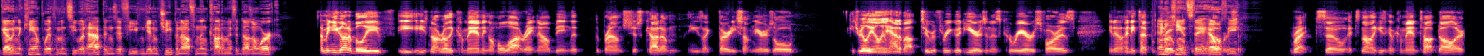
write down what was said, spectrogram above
go into camp with him and see what happens if you can get him cheap enough, and then cut him if it doesn't work. I mean, you got to believe he, he's not really commanding a whole lot right now, being that the Browns just cut him. He's like thirty something years old. He's really only had about two or three good years in his career as far as you know, any type of and he can't stay healthy. So, right. So it's not like he's going to command top dollar.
